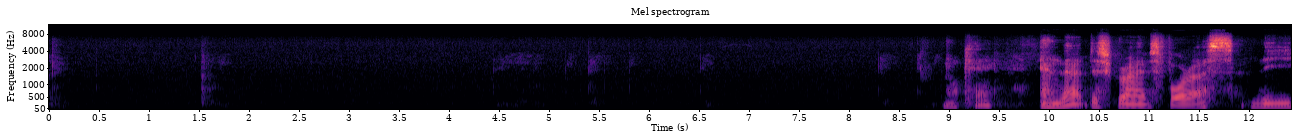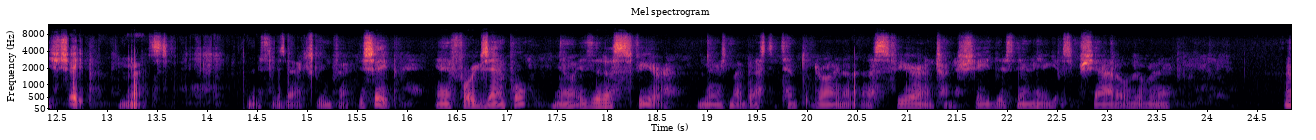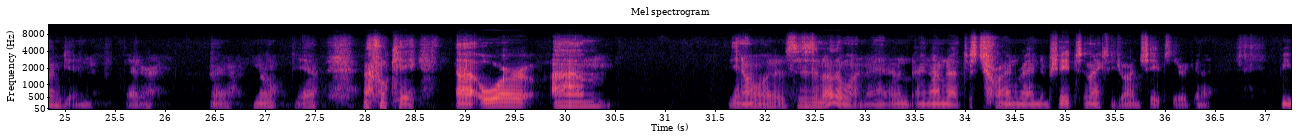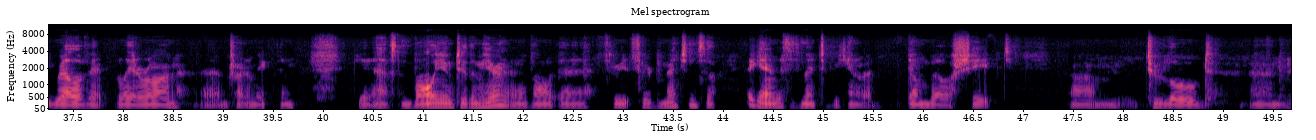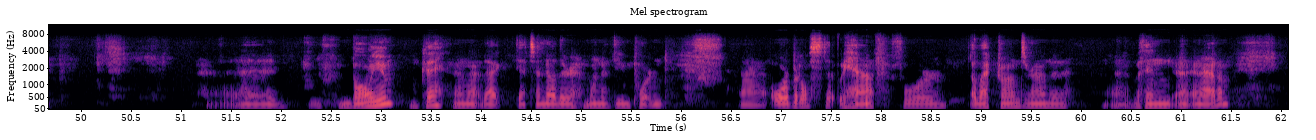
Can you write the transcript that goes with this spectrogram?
Okay, and that describes for us the shape. That's this is actually, in fact, the shape. And for example, you know, is it a sphere? And there's my best attempt at drawing a, a sphere. I'm trying to shade this in here, get some shadows over there. I'm getting better. Uh, no? Yeah? okay. Uh, or, um, you know, this is another one. And, and I'm not just drawing random shapes. I'm actually drawing shapes that are going to be relevant later on. Uh, I'm trying to make them get, have some volume to them here, uh, uh, three, third dimension. So Again, this is meant to be kind of a dumbbell shaped, um, two-lobed um, uh, volume. Okay, and that, that, that's another one of the important uh, orbitals that we have for electrons around a uh, within an atom.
